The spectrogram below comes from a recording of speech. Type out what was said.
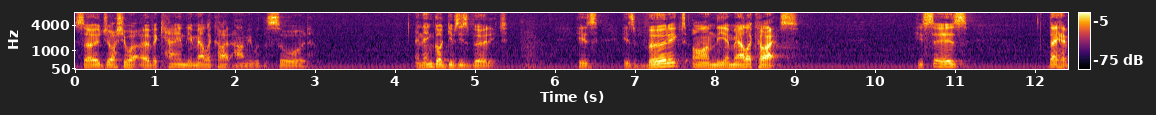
So Joshua overcame the Amalekite army with the sword. And then God gives his verdict his, his verdict on the Amalekites. He says, They have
